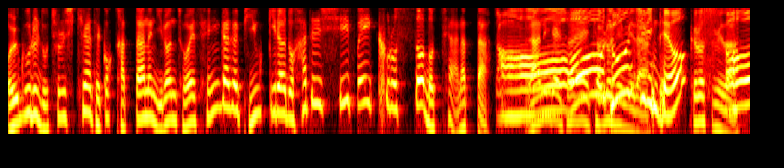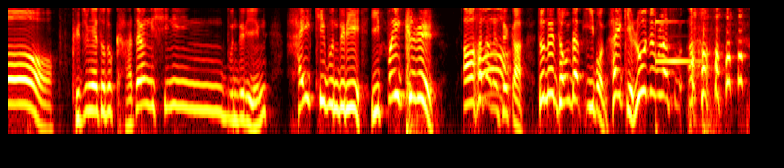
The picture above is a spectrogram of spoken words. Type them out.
얼굴을 노출시켜야 될 것 같다는 이런 저의 생각을 비웃기라도 하듯이 fake로서 넣지 않았다. 아, 라는 게 저의 어, 결론입니다. 좋은 추리인데요 그렇습니다. 어그 중에서도 가장 신인 분들인 하이키 분들이 이 fake를 하지 않았을까? 저는 정답 2번 하이키 Rose Blossom.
